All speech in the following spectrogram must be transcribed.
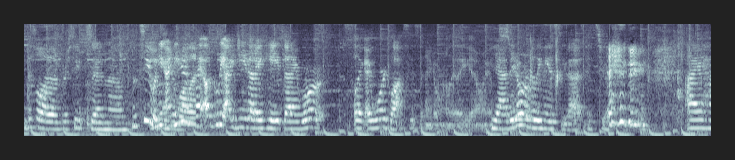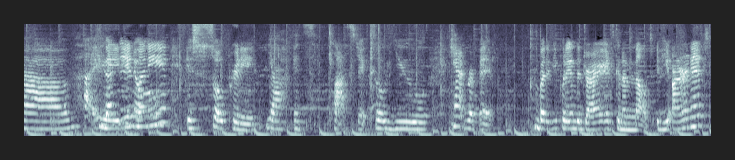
There's a lot of receipts and um, let's see I what's need, I need my ugly ID that I hate that I wore, like I wore glasses and I don't really like it. on my- Yeah, they don't really need to see that. It's really. I have guys Canadian money is so pretty, Yeah, it's plastic, so you can't rip it. but if you put it in the dryer, it's gonna melt. If you iron it,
